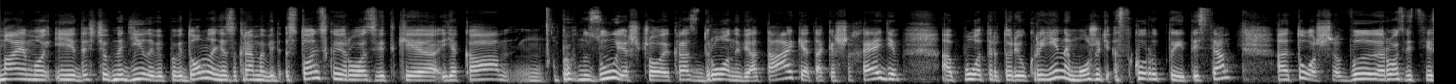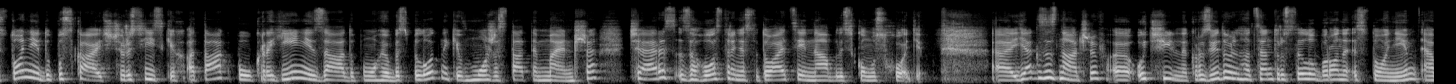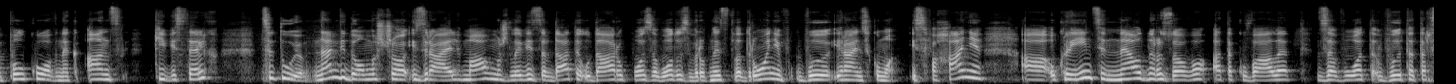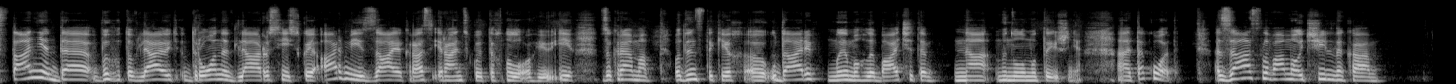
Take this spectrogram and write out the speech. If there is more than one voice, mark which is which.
Speaker 1: маємо і дещо обнадійливі повідомлення, зокрема від естонської розвідки, яка прогнозує, що якраз дронові атаки, атаки шахедів по території України можуть скоротитися. Тож в розвідці Естонії допускають, що російських атак по Україні за допомогою безпілотників може стати менше через загострення ситуації на близькому сході. Е, Як зазначив е, очільник розвідувального центру Сил оборони Естонії, е, полковник Анс Ківісельх, цитую: нам відомо, що Ізраїль мав можливість завдати удару по заводу з виробництва дронів в іранському Ісфахані. А українці неодноразово атакували завод в Татарстані, де виготовляють дрони для російської армії за якраз іранською технологією. І, зокрема, один з таких е, ударів ми могли бачити на минулому тижні. Е, Так, от за словами очільника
